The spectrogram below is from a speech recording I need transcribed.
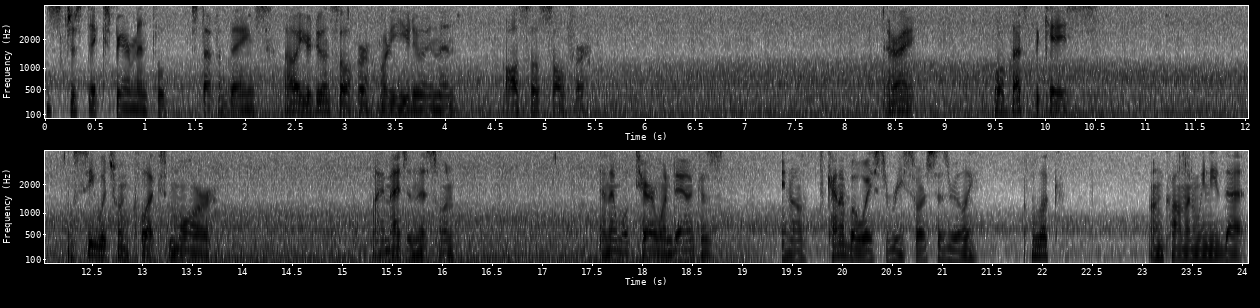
It's just experimental stuff and things. Oh, you're doing sulfur. What are you doing then? Also sulfur. Alright. Well, if that's the case, We'll see which one collects more. I imagine this one. And then we'll tear one down, because, you know, it's kind of a waste of resources, really. Oh, look. Uncommon, we need that.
